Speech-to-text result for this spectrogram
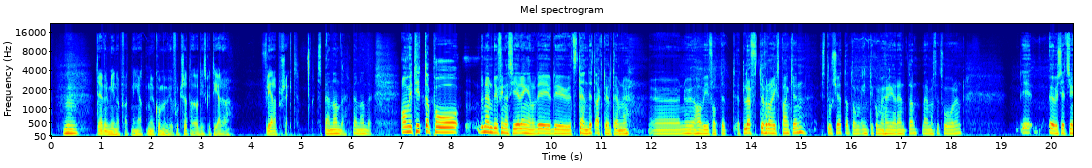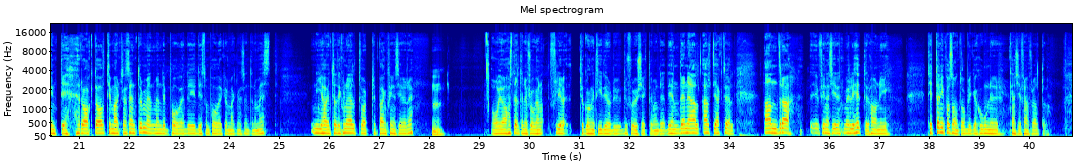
Det är väl min uppfattning att nu kommer vi att fortsätta att diskutera flera projekt. Spännande, spännande. Om vi tittar på, du nämnde ju finansieringen och det är ju, det är ju ett ständigt aktuellt ämne. Eh, nu har vi fått ett, ett löfte från Riksbanken i stort sett att de inte kommer höja räntan de närmaste två åren. Det översätts ju inte rakt av till marknadsräntor men, men det, på, det är det som påverkar marknadsräntorna mest. Ni har ju traditionellt varit bankfinansierade Mm. Och jag har ställt den här frågan flera gånger tidigare och du, du får ursäkta men det, den, den är all, alltid aktuell. Andra eh, finansieringsmöjligheter, har ni, tittar ni på sånt? Obligationer kanske framförallt då?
